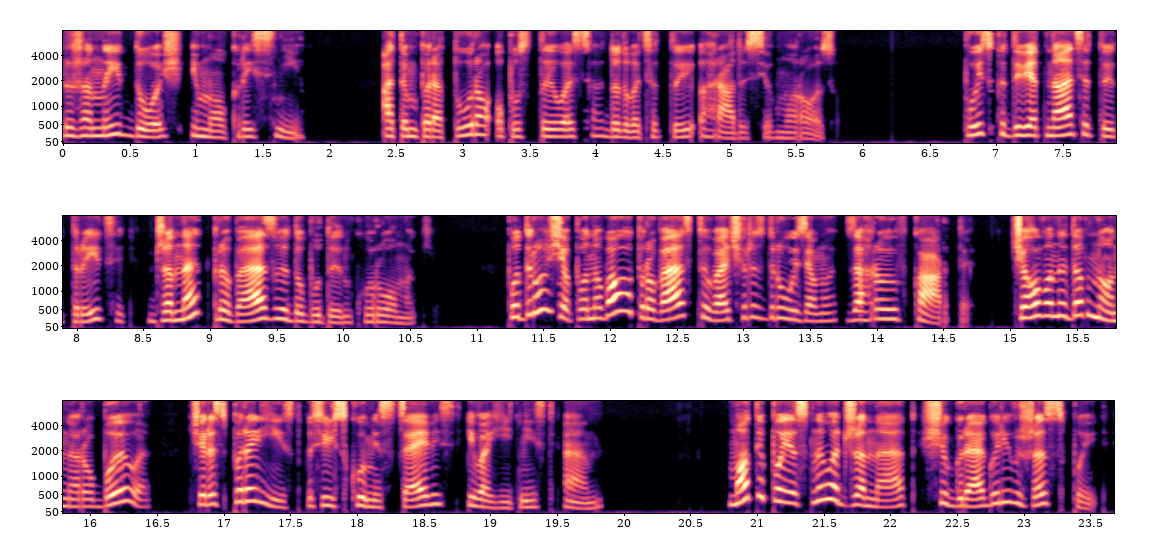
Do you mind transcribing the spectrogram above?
крижаний дощ і мокрий сніг, а температура опустилася до 20 градусів морозу. Близько 19.30 Джанет привезли до будинку ромиків. Подружжя планувало провести вечір з друзями за грою в карти, чого вони давно не робили через переїзд у сільську місцевість і вагітність Енн. Мати пояснила Джанет, що Грегорі вже спить,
